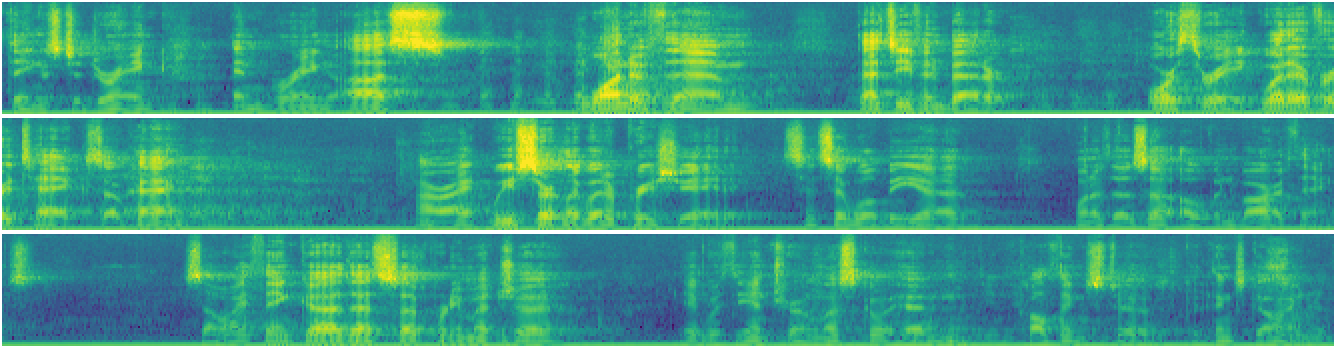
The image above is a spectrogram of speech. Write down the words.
things to drink and bring us one of them, that's even better. Or three, whatever it takes, okay? All right, we certainly would appreciate it since it will be uh, one of those uh, open bar things. So I think uh, that's uh, pretty much uh, it with the intro, and let's go ahead and call things to get things going.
